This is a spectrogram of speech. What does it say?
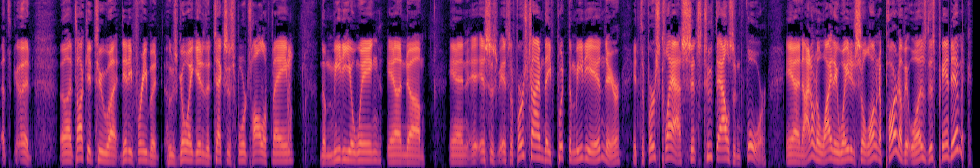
That's good. Uh, talking to uh, Denne Freeman, who's going into the Texas Sports Hall of Fame, the media wing, and um, and it's it's the first time they've put the media in there. It's the first class since 2004, and I don't know why they waited so long. And A part of it was this pandemic.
